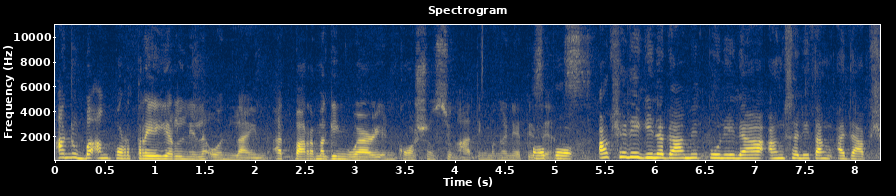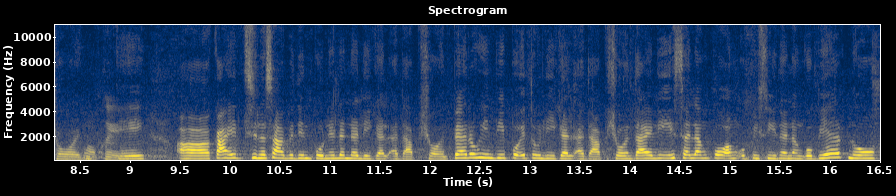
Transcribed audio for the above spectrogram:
Ano ba ang portrayal nila online at para maging wary and cautious yung ating mga netizens? Opo. Actually, ginagamit po nila ang salitang adoption. Okay. Ah, kahit sinasabi din po nila na legal adoption. Pero hindi po ito legal adoption dahil isa lang po ang opisina ng gobyerno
